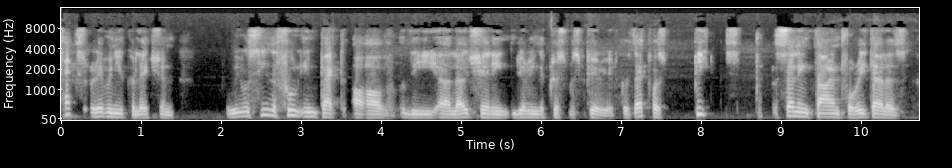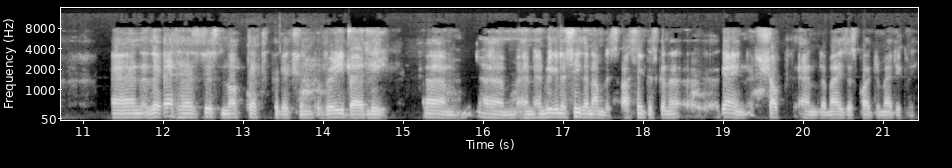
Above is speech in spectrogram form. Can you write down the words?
tax revenue collection we will see the full impact of the uh, load shedding during the Christmas period because that was peak selling time for retailers, and that has just knocked tax collection very badly. Um, um, and, and we're going to see the numbers. I think it's going to again shock and amaze us quite dramatically.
